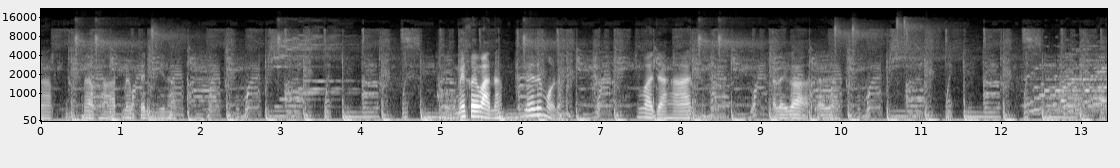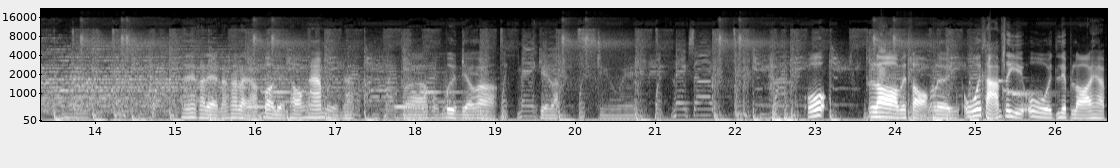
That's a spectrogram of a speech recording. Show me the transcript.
นะครับระดับฮาร์ดแม่งเป็นอย่างนี้นะครับผมไม่เคยหวั่นนะเล่นได้หมดอะไม่ว่าจะฮาร์ดอะไรก็แล้วแต่ ไม่ได้คะแนนนักเท่าไหร่ครับบอกเหรียญทองห้าหมื่นนะผมหมื่นเดียวก็โอเคละโอ้รอไปสองเลยโอ้ยสามสี่โอ้ยเรียบร้อยครับ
